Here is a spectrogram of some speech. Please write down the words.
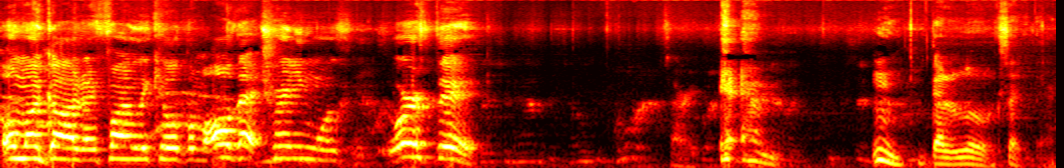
Oh my god, I finally killed them. All that training was worth it. Sorry. mm, got a little excited there.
